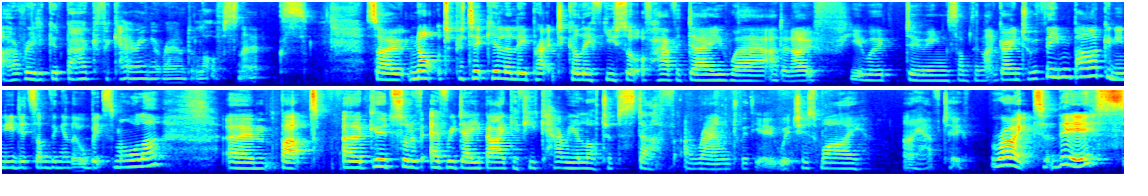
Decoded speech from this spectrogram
a really good bag for carrying around a lot of snacks. So not particularly practical if you sort of have a day where, I don't know, if you were doing something like going to a theme park and you needed something a little bit smaller, um, but a good sort of everyday bag if you carry a lot of stuff around with you, which is why I have two. Right, this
